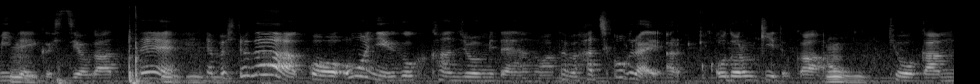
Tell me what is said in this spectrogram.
見ていく必要があって、やっぱ人がこう主に動く感情みたいなのは多分8個ぐらいある。驚きとか、共感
